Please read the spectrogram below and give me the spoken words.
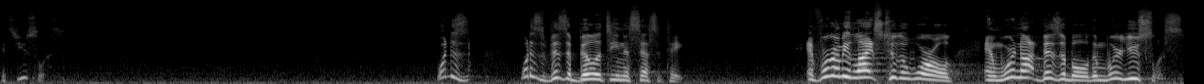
it's useless. What does, what does visibility necessitate? If we're going to be lights to the world and we're not visible, then we're useless.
